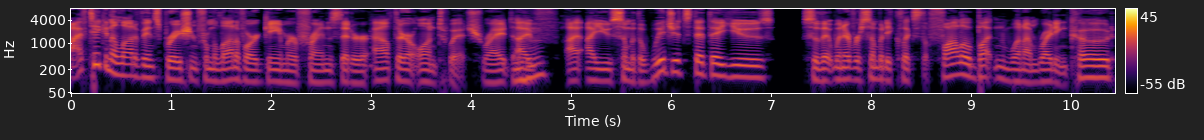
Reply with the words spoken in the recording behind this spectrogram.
I've taken a lot of inspiration from a lot of our gamer friends that are out there on Twitch, right? Mhm. I've I, I use some of the widgets that they use so that whenever somebody clicks the follow button when I'm writing code,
